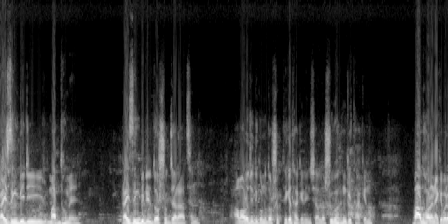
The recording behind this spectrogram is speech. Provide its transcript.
রাইজিং বিডির মাধ্যমে রাইজিং বিডির দর্শক যারা আছেন, আমারও যদি কোনো দর্শক থেকে থাকেন ইনশাল্লাহ শুভাকাঙ্ক্ষী থাকেন, বা ধরেন একেবারে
